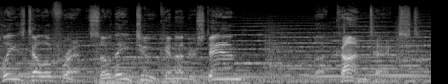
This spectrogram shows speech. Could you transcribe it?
please tell a friend so they too can understand the context.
